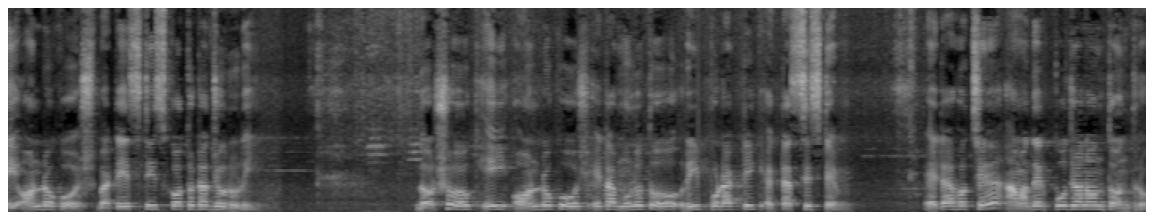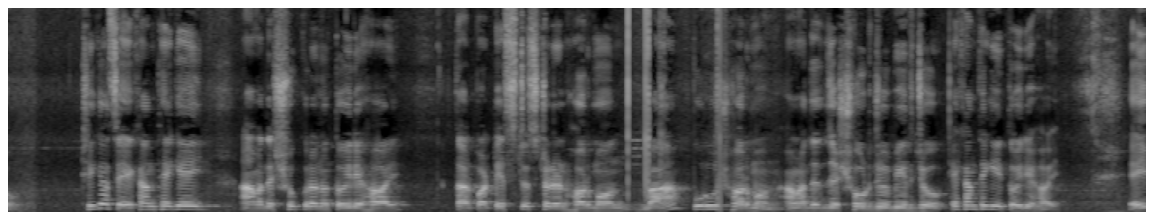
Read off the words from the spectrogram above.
এই অন্ডকোষ বা টেস্টিস কতটা জরুরি? দর্শক, এই অন্ডকোষ এটা মূলত রিপ্রোডাক্টিভ একটা সিস্টেম এটা হচ্ছে আমাদের প্রজনন তন্ত্র। ঠিক আছে? এখান থেকেই আমাদের শুক্রাণু তৈরি হয়, তারপর টেস্টোস্টেরন হরমোন বা পুরুষ হরমোন আমাদের যে সৌর্য, বীর্য, এখান থেকেই তৈরি হয়। এই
